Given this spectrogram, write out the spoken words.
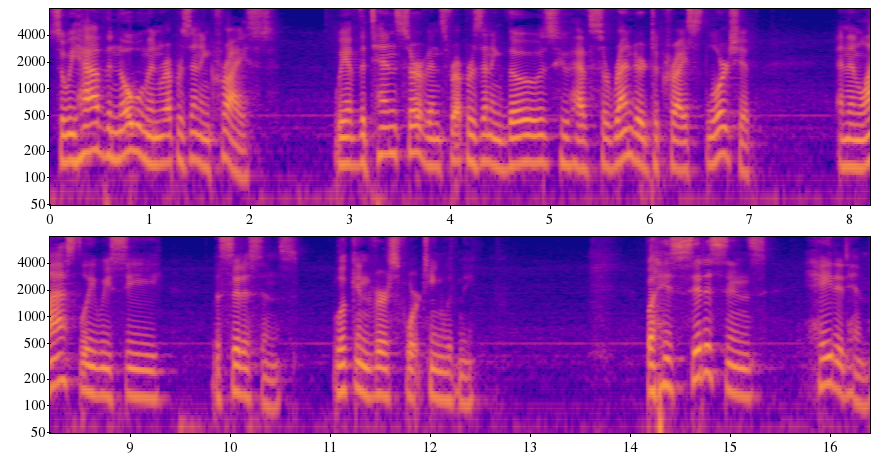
So we have the nobleman representing Christ. We have the ten servants representing those who have surrendered to Christ's lordship. And then lastly, we see the citizens. Look in verse 14 with me. But his citizens hated him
